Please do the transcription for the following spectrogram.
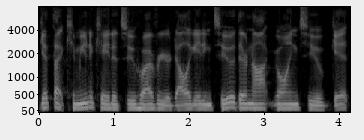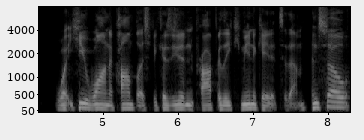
get that communicated to whoever you're delegating to, they're not going to get what you want accomplished because you didn't properly communicate it to them. And so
